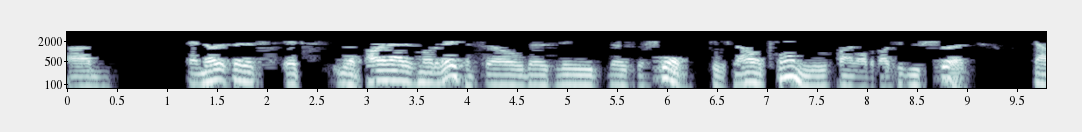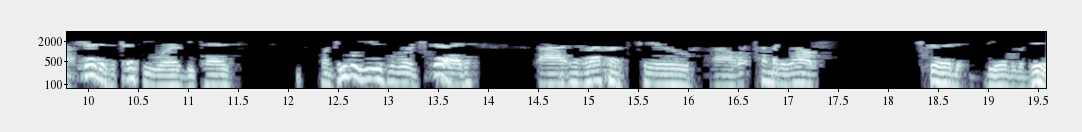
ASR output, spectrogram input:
Um, and notice that it's you know part of that is motivation. So there's the should piece. Not only can you find all the bugs, but you should. Now, should is a tricky word because when people use the word should uh, in reference to what somebody else should be able to do,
